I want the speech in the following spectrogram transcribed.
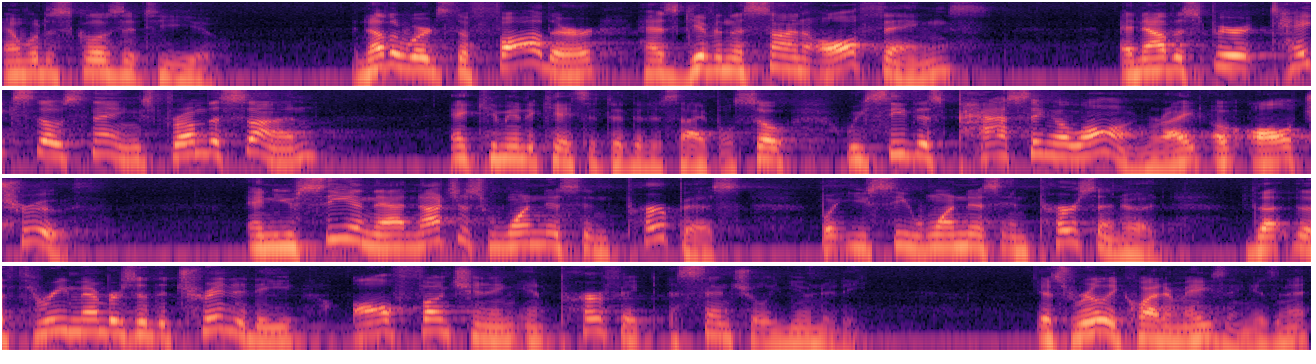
and will disclose it to you. In other words, the Father has given the Son all things, and now the Spirit takes those things from the Son and communicates it to the disciples. So we see this passing along, right, of all truth. And you see in that not just oneness in purpose, but you see oneness in personhood the, the three members of the Trinity all functioning in perfect essential unity. It's really quite amazing, isn't it?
